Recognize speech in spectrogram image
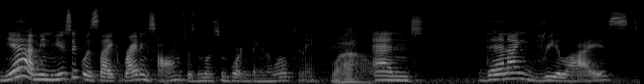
yeah. I mean, music was like writing songs was the most important thing in the world to me. Wow. And then I realized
